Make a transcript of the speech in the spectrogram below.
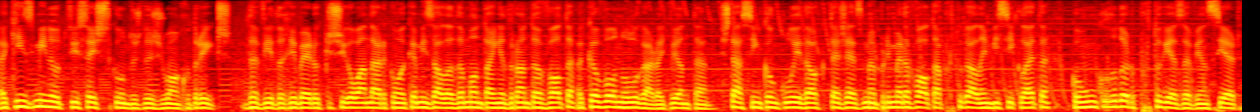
a 15 minutos e 6 segundos de João Rodrigues. David Ribeiro, que chegou a andar com a camisola da montanha durante a volta, acabou no lugar 80. Está assim concluída a 81ª volta a Portugal em bicicleta, com um corredor português a vencer.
